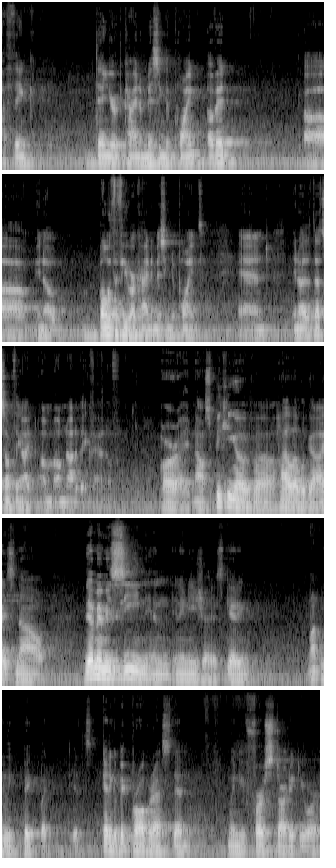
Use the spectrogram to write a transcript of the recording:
I think then you're kind of missing the point of it. Uh, you know, both of you are kind of missing the point, and you know that's something I, I'm, I'm not a big fan of. All right. Now, speaking of uh, high level guys, now the MMA scene in Indonesia is getting not really big, but it's getting a big progress than when you first started your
